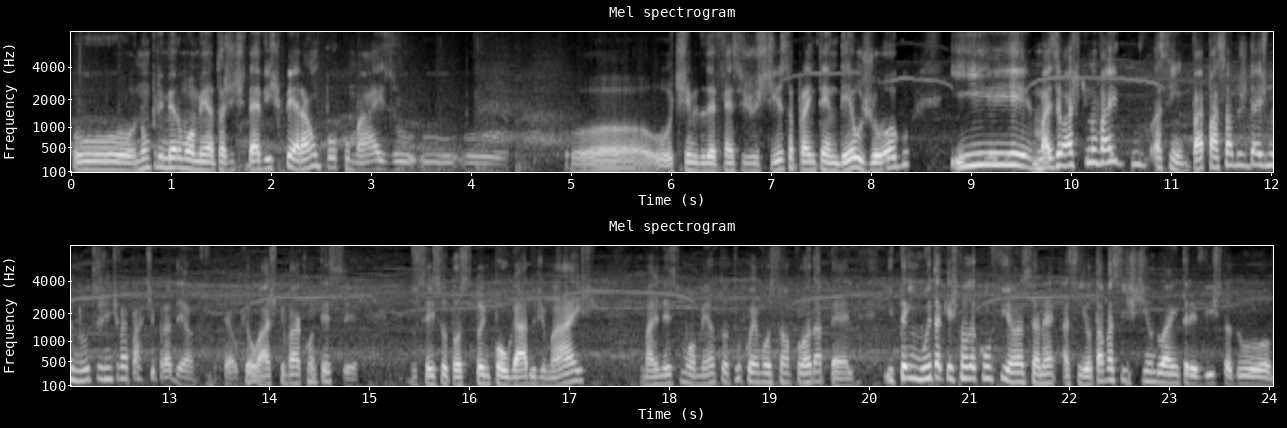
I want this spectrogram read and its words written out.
o, num primeiro momento a gente deve esperar um pouco mais o, o, o time do Defensa e Justiça para entender o jogo. E, mas eu acho que não vai. Assim, vai passar dos 10 minutos a gente vai partir para dentro. É o que eu acho que vai acontecer. Não sei se eu estou empolgado demais mas nesse momento eu tô com a emoção à flor da pele. E tem muita questão da confiança, né? Assim, eu estava assistindo a entrevista do,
